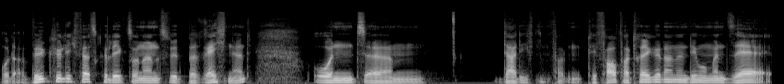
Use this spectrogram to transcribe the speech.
oder willkürlich festgelegt, sondern es wird berechnet. Und ähm, da die TV-Verträge dann in dem Moment sehr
